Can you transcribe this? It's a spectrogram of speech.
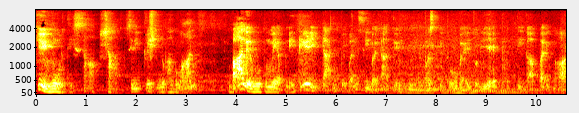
की मूर्ति साक्षात श्री कृष्ण भगवान बाल रूप में अपने टेढ़ी टांग पे बंसी बजाते हुए उपस्थित हो गए। तो ये है भक्ति का परिमाण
